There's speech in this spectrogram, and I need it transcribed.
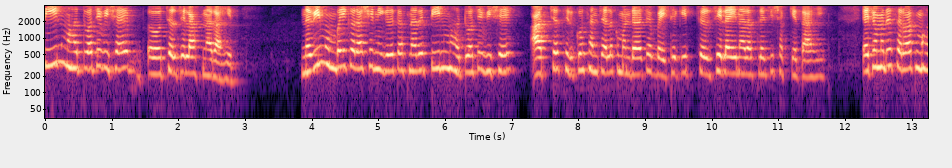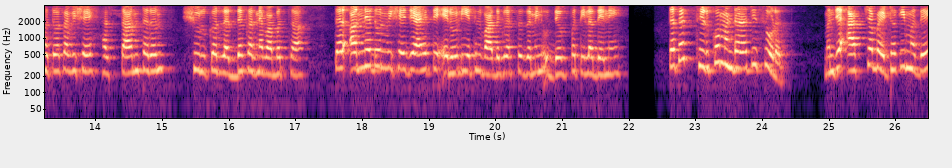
तीन महत्त्वाचे विषय चर्चेला असणार आहेत. नवी मुंबईकराशी निगडीत असणारे तीन महत्त्वाचे विषय आजच्या सिडको संचालक मंडळाच्या बैठकीत चर्चेला येणार असल्याची शक्यता आहे. याच्यामध्ये सर्वात महत्त्वाचा विषय हस्तांतरण शुल्क रद्द करण्याबाबतचा. तर अन्य दोन विषय जे आहेत ते एरोली येथील वादग्रस्त जमीन उद्योगपतीला देणे. तसेच सिडको मंडळाची सोडत. म्हणजे आजच्या बैठकीमध्ये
